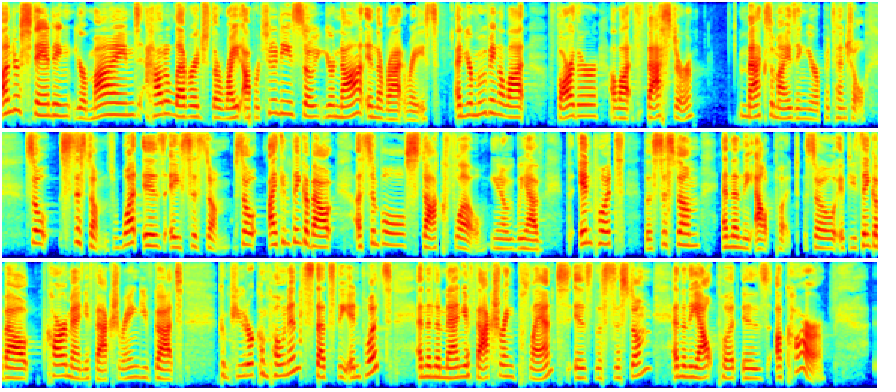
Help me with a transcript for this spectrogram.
understanding your mind, how to leverage the right opportunities so you're not in the rat race and you're moving a lot farther, a lot faster, maximizing your potential. So, systems. What is a system? So, I can think about a simple stock flow. You know, we have the input, the system, and then the output. So if you think about car manufacturing, you've got computer components, that's the input, and then the manufacturing plant is the system, and then the output is a car.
